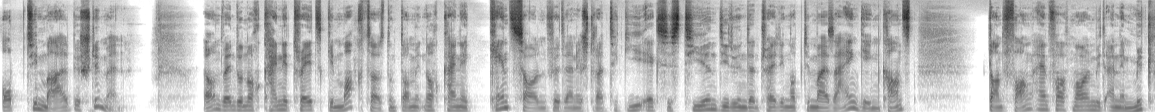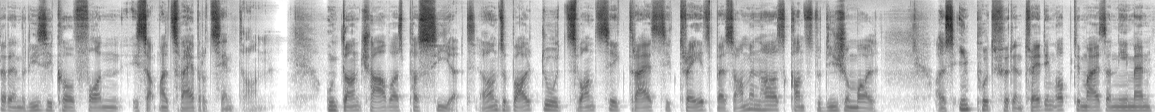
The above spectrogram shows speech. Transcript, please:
optimal bestimmen. Ja, und wenn du noch keine Trades gemacht hast und damit noch keine Kennzahlen für deine Strategie existieren, die du in den Trading Optimizer eingeben kannst, dann fang einfach mal mit einem mittleren Risiko von, ich sag mal, 2% an. Und dann schau, was passiert. Ja, und sobald du 20, 30 Trades beisammen hast, kannst du die schon mal als Input für den Trading Optimizer nehmen.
